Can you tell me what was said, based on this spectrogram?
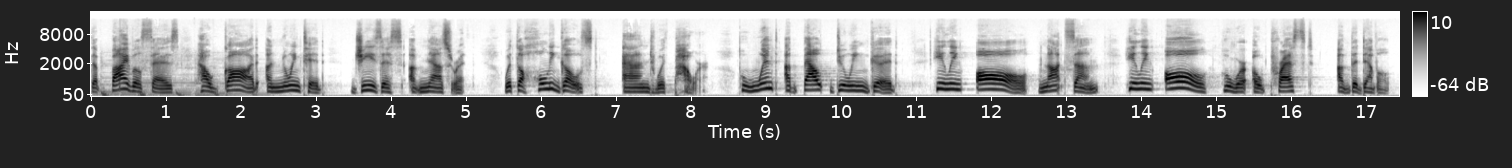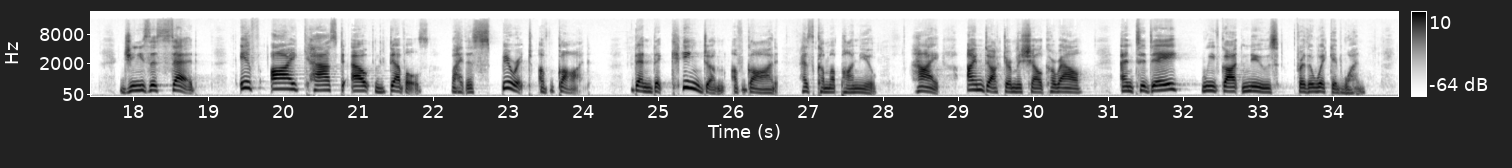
The Bible says how God anointed Jesus of Nazareth with the Holy Ghost and with power, who went about doing good, healing all, not some, healing all who were oppressed of the devil. Jesus said, If I cast out devils by the Spirit of God, then the kingdom of God has come upon you. Hi, I'm Dr. Michelle Corral, and today we've got news for the wicked one.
